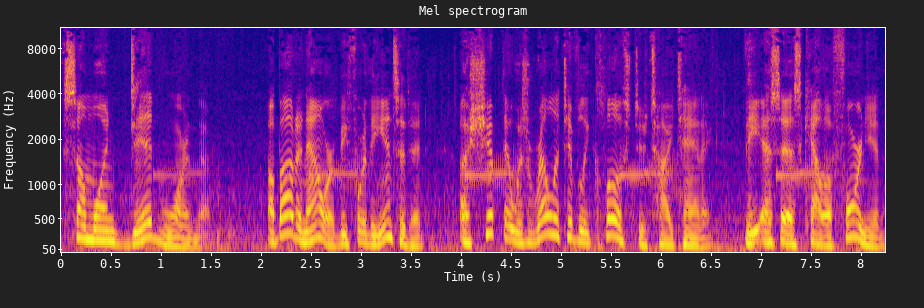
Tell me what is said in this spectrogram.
someone did warn them. About an hour before the incident, a ship that was relatively close to Titanic, the SS Californian,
